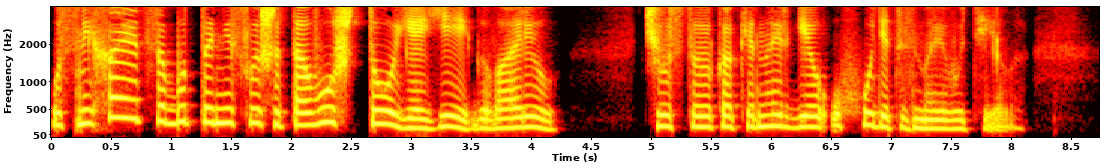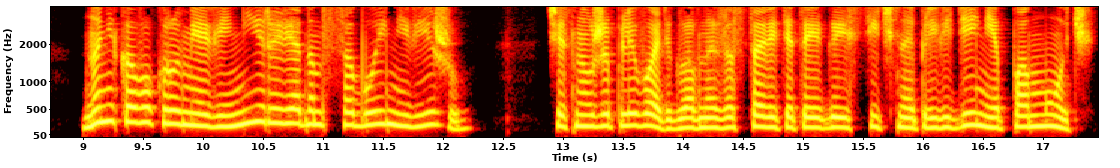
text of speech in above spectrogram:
Усмехается, будто не слышит того, что я ей говорю. Чувствую, как энергия уходит из моего тела но никого, кроме Авениры, рядом с собой не вижу. Честно, уже плевать, главное заставить это эгоистичное привидение помочь.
